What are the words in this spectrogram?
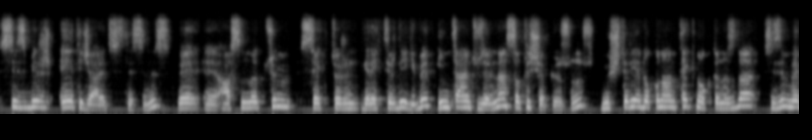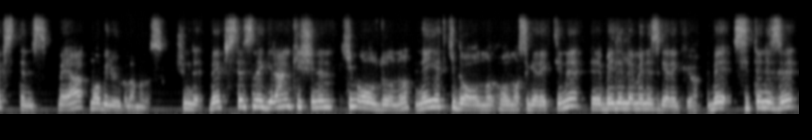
siz bir e-ticaret sitesiniz ve e, aslında tüm sektörün gerektirdiği gibi internet üzerinden satış yapıyorsunuz. Müşteriye dokunan tek noktanız da sizin web siteniz veya mobil uygulamanız. Şimdi web sitesine giren kişinin kim olduğunu, ne yetkide olma, olması gerektiğini e, belirlemeniz gerekiyor. Ve sitenizi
